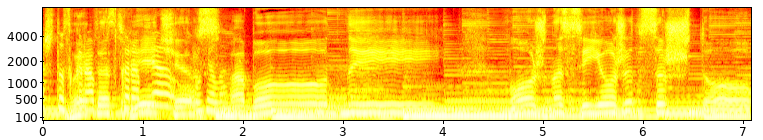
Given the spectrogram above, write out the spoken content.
Что, с, В кораб- этот с корабля вечер увела? свободный Можно съежиться, чтоб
